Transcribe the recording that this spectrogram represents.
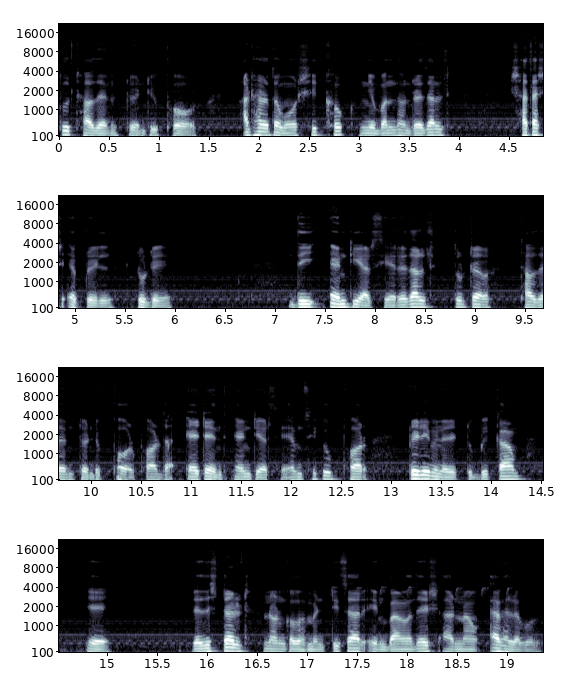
two thousand twenty four আঠারোতম শিক্ষক নিবন্ধন রেজাল্ট সাতাশ April today The NTRC result 2024 for the 18th NTRC MCQ for preliminary to become a registered non-government teacher in Bangladesh are now available.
